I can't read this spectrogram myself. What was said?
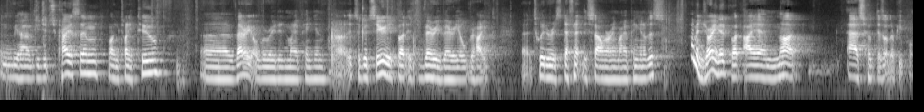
And we have Jujutsu Kaisen, volume 22. Uh, very overrated in my opinion. Uh, it's a good series, but it's very, very overhyped. Uh, Twitter is definitely souring my opinion of this. I'm enjoying it, but I am not as hooked as other people.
